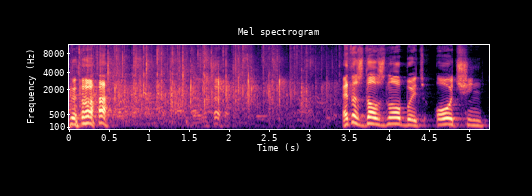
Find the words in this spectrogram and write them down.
Это же должно быть очень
